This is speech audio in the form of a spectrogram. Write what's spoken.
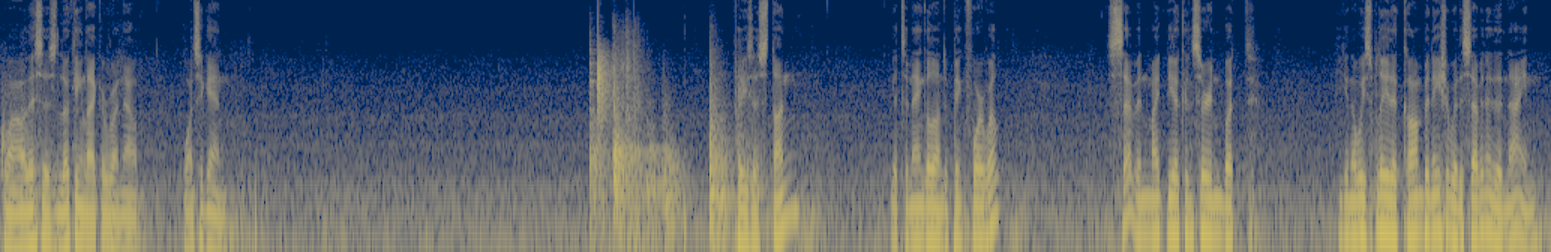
Wow, this is looking like a run out once again. Plays a stun. Gets an angle on the pink four wheel. 7 might be a concern, but you can always play the combination with the 7 and the 9.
